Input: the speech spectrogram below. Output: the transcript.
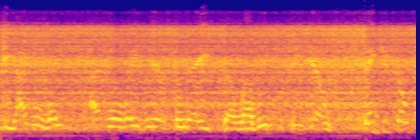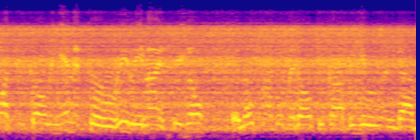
me. I will wait. I will wait here today. So, uh, we will see Joe. Thank you so much for calling in. It's a really nice signal. Uh, no problem at all to copy you. And um,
